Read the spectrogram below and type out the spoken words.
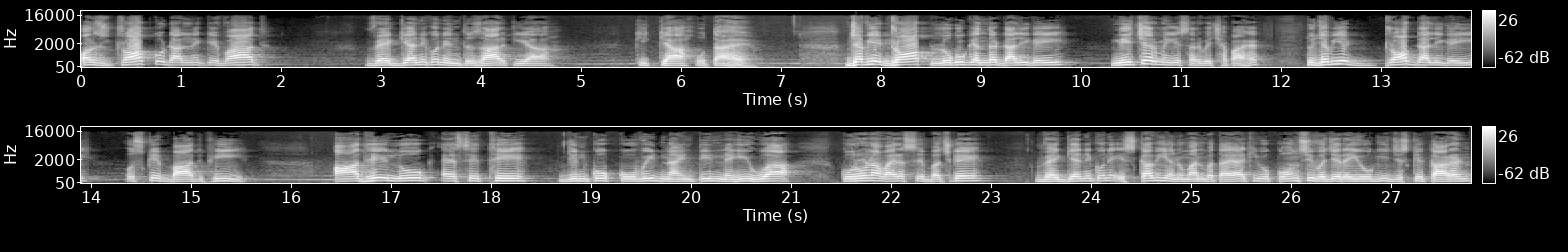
और इस ड्रॉप को डालने के बाद वैज्ञानिकों ने इंतज़ार किया कि क्या होता है। जब ये ड्रॉप लोगों के अंदर डाली गई नेचर में ये सर्वे छपा है तो जब ये ड्रॉप डाली गई, उसके बाद भी आधे लोग ऐसे थे जिनको कोविड 19 नहीं हुआ कोरोना वायरस से बच गए। वैज्ञानिकों ने इसका भी अनुमान बताया कि वो कौन सी वजह रही होगी जिसके कारण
